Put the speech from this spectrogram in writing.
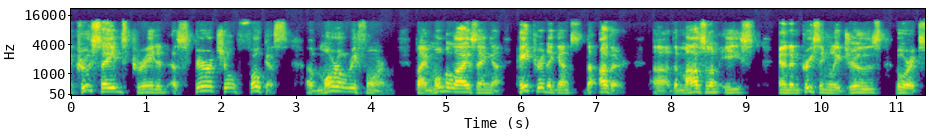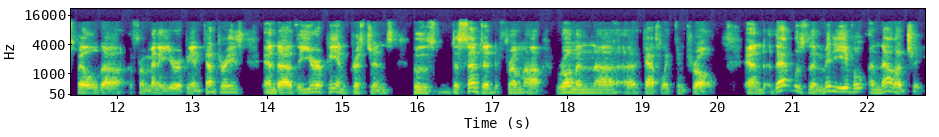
Crusades created a spiritual focus of moral reform by mobilizing a hatred against the other, uh, the Muslim East, and increasingly Jews who were expelled uh, from many European countries, and uh, the European Christians who's dissented from uh, Roman uh, uh, Catholic control. And that was the medieval analogy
